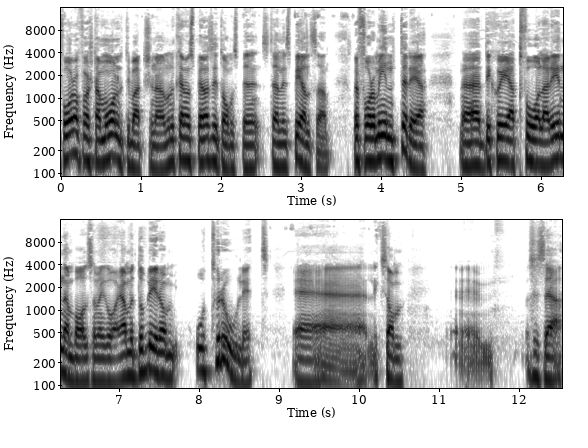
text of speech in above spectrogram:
Får de första målet i matcherna, då kan de spela sitt omställningsspel sen. Men får de inte det, när de Gea tvålar in en boll som igår, ja men då blir de otroligt, eh, liksom, eh, vad ska jag säga,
